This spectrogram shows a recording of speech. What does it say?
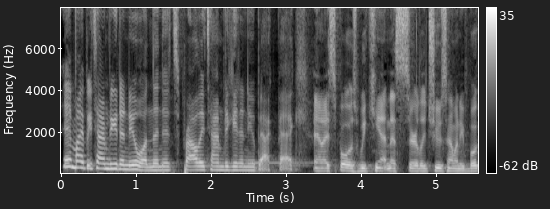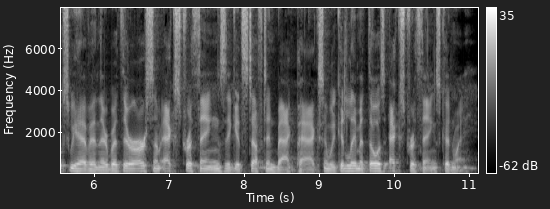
it might be time to get a new one, then it's probably time to get a new backpack. And I suppose we can't necessarily choose how many books we have in there, but there are some extra things that get stuffed in backpacks, and we could limit those extra things, couldn't we?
